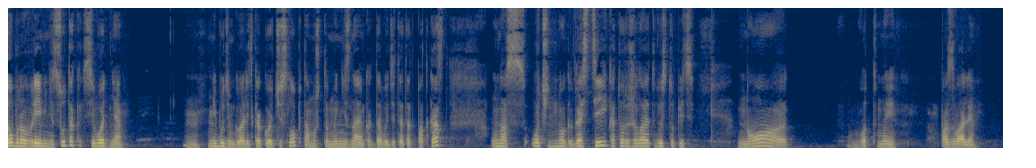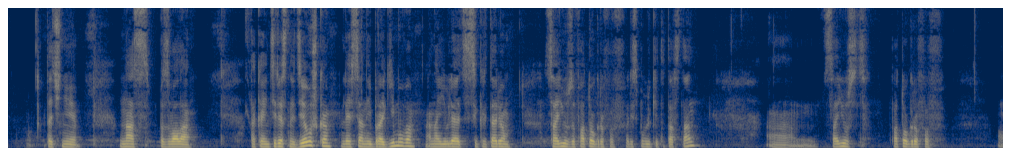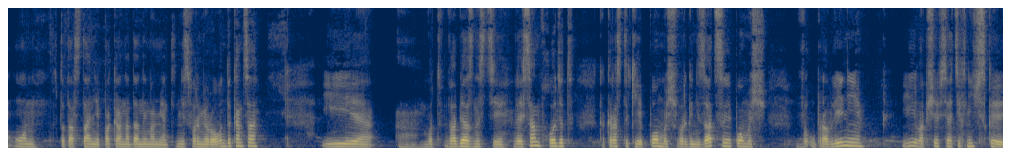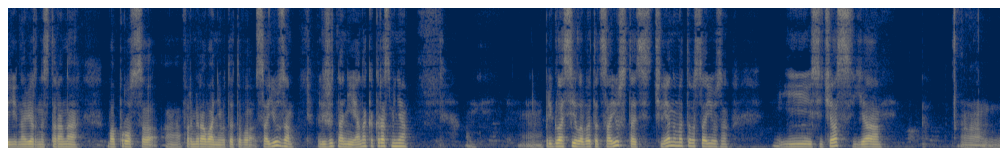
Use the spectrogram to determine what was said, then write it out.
Доброго времени суток. Сегодня не будем говорить, какое число, потому что мы не знаем, когда выйдет этот подкаст. У нас очень много гостей, которые желают выступить, но вот мы позвали, точнее, нас позвала такая интересная девушка, Лясяна Ибрагимова. Она является секретарем Союза фотографов Республики Татарстан. А, Союз фотографов, он в Татарстане пока на данный момент не сформирован до конца. И а, вот в обязанности Ляйсан входит как раз-таки помощь в организации, помощь в управлении и вообще вся техническая и, наверное, сторона вопроса а, формирования вот этого союза лежит на ней. Она как раз меня пригласила в этот союз, стать членом этого союза. И сейчас я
